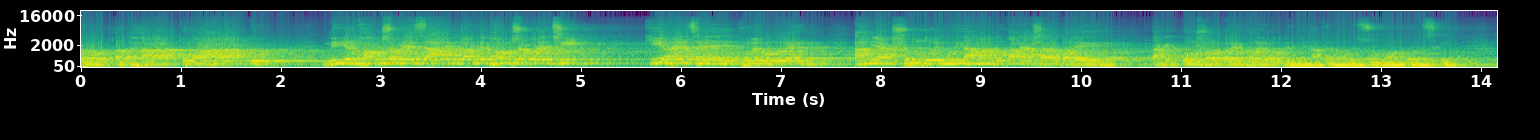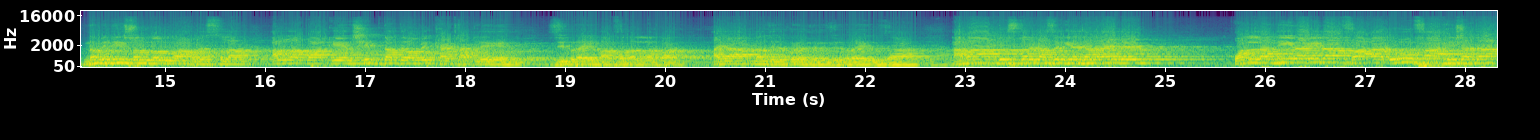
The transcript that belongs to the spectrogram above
তো হালাকতু ওয়া নিজে ধ্বংস হয়েছে, আরেকজনকে ধ্বংস করেছি। কি হয়েছে? খুলে বললেন, আমি এক সুন্দরী মহিলা আমার দোকানে আসার পরে তাকে কৌশল করে ঘরের মধ্যে হাতের মধ্যে চুম্বন করেছি। নবীজি সাল্লাম আল্লাহ পাকের সিদ্ধান্তের অপেক্ষায় থাকলেন মারফত আল্লাহ পাক করে দিলেন যা। আমার দোস্তের কাছে গিয়ে জানাই দেন, ওয়াল্লাযীনা ফাআলু ফাহিশাতান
